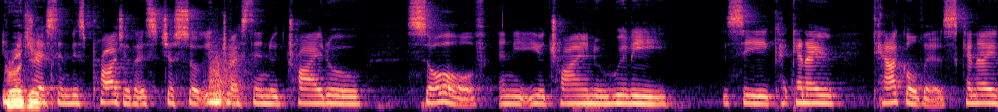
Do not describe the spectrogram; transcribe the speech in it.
Project. interesting this project that's just so interesting to try to solve. And you- you're trying to really see can i tackle this? Can i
